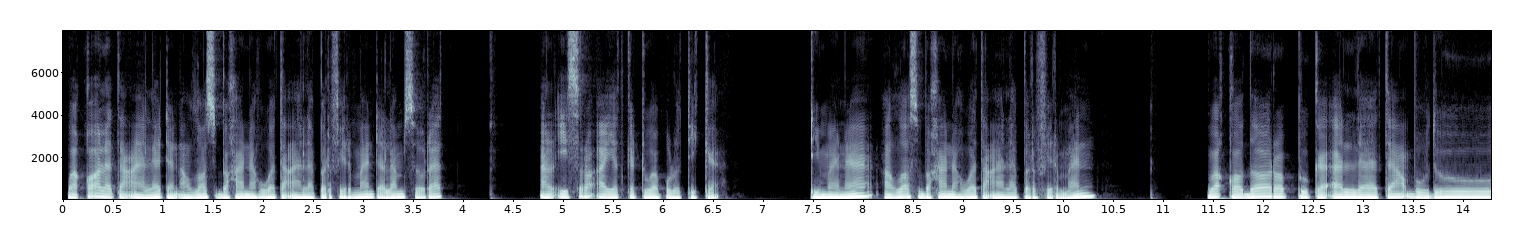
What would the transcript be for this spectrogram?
Wa qala ta'ala dan Allah Subhanahu wa taala berfirman dalam surat Al-Isra ayat ke-23 di mana Allah Subhanahu wa taala berfirman Wa qada rabbuka alla ta'budu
